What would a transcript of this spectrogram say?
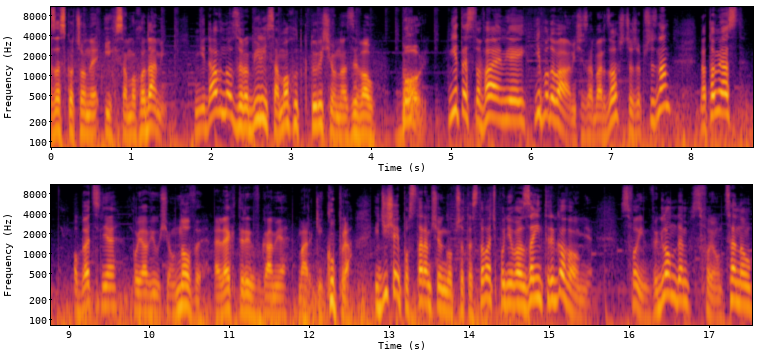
zaskoczony ich samochodami. Niedawno zrobili samochód, który się nazywał Bor. Nie testowałem jej, nie podobała mi się za bardzo, szczerze przyznam. Natomiast obecnie pojawił się nowy elektryk w gamie marki Cupra. I dzisiaj postaram się go przetestować, ponieważ zaintrygował mnie swoim wyglądem, swoją ceną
